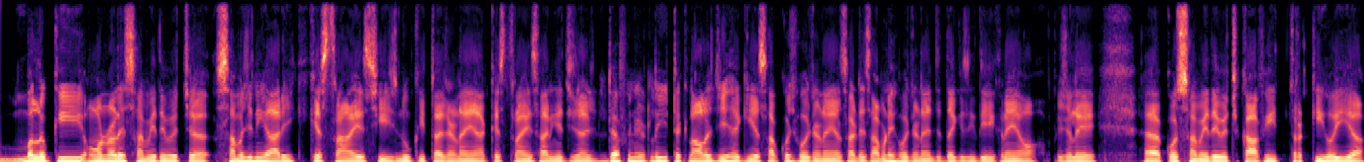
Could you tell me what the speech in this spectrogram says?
ਮਤਲਬ ਕਿ ਆਉਣ ਵਾਲੇ ਸਮੇਂ ਦੇ ਵਿੱਚ ਸਮਝ ਨਹੀਂ ਆ ਰਹੀ ਕਿ ਕਿਸ ਤਰ੍ਹਾਂ ਇਸ ਚੀਜ਼ ਨੂੰ ਕੀਤਾ ਜਾਣਾ ਹੈ ਕਿਸ ਤਰ੍ਹਾਂ ਇਹ ਸਾਰੀਆਂ ਚੀਜ਼ਾਂ ਡੈਫੀਨਿਟਲੀ ਟੈਕਨੋਲੋਜੀ ਹੈਗੀ ਹੈ ਸਭ ਕੁਝ ਹੋ ਜਾਣਾ ਹੈ ਸਾਡੇ ਸਾਹਮਣੇ ਹੋ ਜਾਣਾ ਹੈ ਜਿੱਦਾਂ ਕਿ ਅਸੀਂ ਦੇਖ ਰਹੇ ਹਾਂ ਪਿਛਲੇ ਅ, ਕੁਝ ਸਮੇਂ ਦੇ ਵਿੱਚ ਕਾਫੀ ਤਰੱਕੀ ਹੋਈ ਆ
